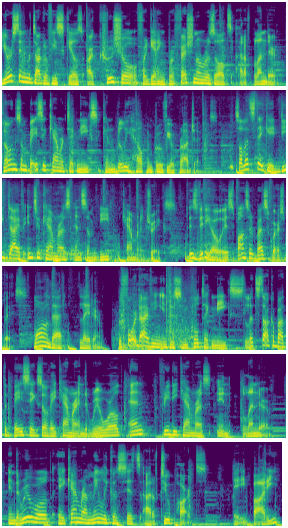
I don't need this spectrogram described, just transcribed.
Your cinematography skills are crucial for getting professional results out of Blender. Knowing some basic camera techniques can really help improve your projects. So let's take a deep dive into cameras and some neat camera tricks. This video is sponsored by Squarespace. More on that later. Before diving into some cool techniques, let's talk about the basics of a camera in the real world and 3D cameras in Blender. In the real world, a camera mainly consists out of two parts, a body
